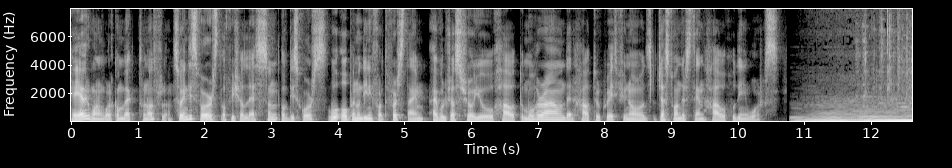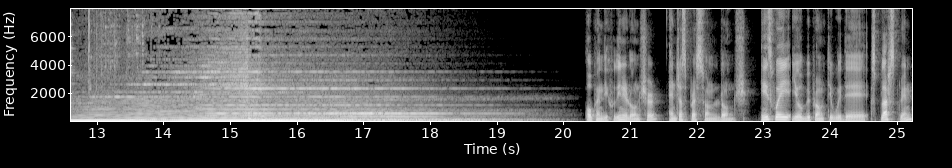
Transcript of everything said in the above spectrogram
Hey everyone, welcome back to Nodeflow. So in this first official lesson of this course, we'll open Houdini for the first time. I will just show you how to move around and how to create a few nodes, just to understand how Houdini works. Open the Houdini launcher and just press on launch. In this way, you'll be prompted with a splash screen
